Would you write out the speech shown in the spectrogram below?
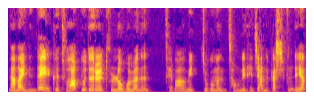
남아있는데 그 두 학교들을 둘러보면은 제 마음이 조금은 정리되지 않을까 싶은데요.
